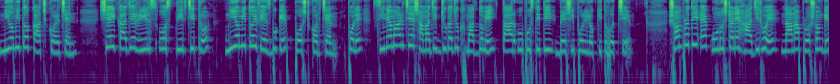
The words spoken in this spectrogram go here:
নিয়মিত কাজ করেছেন। সেই কাজের রিলস ও স্থিরচিত্র নিয়মিতই ফেসবুকে পোস্ট করছেন। ফলে সিনেমার চেয়ে সামাজিক যোগাযোগ মাধ্যমেই তার উপস্থিতি বেশি পরিলক্ষিত হচ্ছে। সম্প্রতি এক অনুষ্ঠানে হাজির হয়ে নানা প্রসঙ্গে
